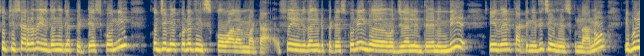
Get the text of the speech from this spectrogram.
సో చూసారు కదా ఈ విధంగా ఇట్లా పెట్టేసుకొని కొంచెం ఎక్కువనే తీసుకోవాలన్నమాట. సో ఈ విధంగా ఇట్లా పెట్టేసుకొని ఇంకా ఒరిజినల్ ఇంతవేన ఉంది ఈ వేలు కటింగ్ అయితే చేసేసుకున్నాను. ఇప్పుడు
